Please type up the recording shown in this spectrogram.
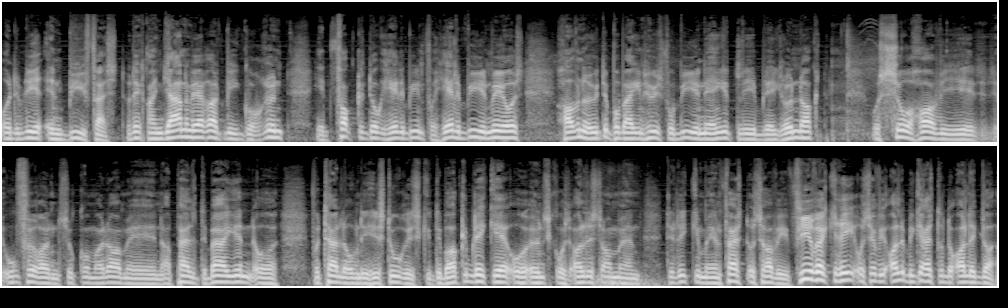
og det blir en byfest. Og Det kan gjerne være at vi går rundt i et fakkeltog i hele byen, får hele byen med oss, havner ute på Bergenhus hvor byen egentlig blir grunnlagt. Og så har vi ordføreren som kommer da med en appell til Bergen og forteller om det historiske tilbakeblikket og ønsker oss alle sammen til lykke med en fest. Og så har vi fyrverkeri, og så er vi alle begeistret og alle glad.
